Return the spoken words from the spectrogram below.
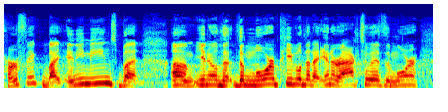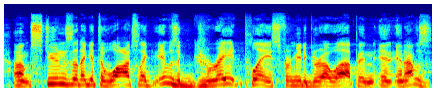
perfect by any means, but um, you know, the, the more people that I interact with, the more um, students that I get to watch, like it was a great place for me to grow up. And, and, and I, was,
